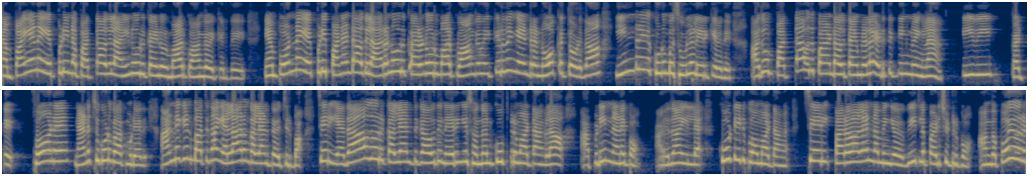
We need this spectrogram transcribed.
என் பையனை எப்படி நான் பத்தாவதுல ஐநூறுக்கு ஐநூறு மார்க் வாங்க வைக்கிறது? என் பொண்ணை எப்படி பன்னெண்டாவதுல அறநூறுக்கு அறநூறு மார்க் வாங்க வைக்கிறதுங்க என்ற நோக்கத்தோடு தான் இன்றைய குடும்ப சூழல் இருக்கிறது. அதுவும் பத்தாவது பன்னெண்டாவது டைம்லலாம் எடுத்துக்கிட்டிங்கன்னு வைங்களேன். டிவி கட்டு ஃபோனு நினச்சி கூட பார்க்க முடியாது. அன்னைக்குன்னு பார்த்து தான் எல்லாரும் கல்யாணத்தை வச்சுருப்பான். சரி ஏதாவது ஒரு கல்யாணத்துக்காவது நெருங்கிய சொந்தம்னு கூப்பிட்டுற மாட்டாங்களா? அப்படின்னு நினைப்போம். அதுதான் இல்லை. கூட்டிட்டு போக மாட்டாங்க. சரி பரவாயில்லன்னு நம்ம இங்கே வீட்டில் படிச்சுட்டு இருப்போம். அங்கே போய் ஒரு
